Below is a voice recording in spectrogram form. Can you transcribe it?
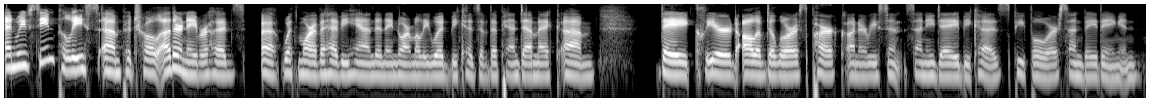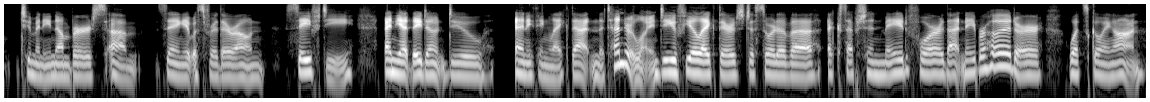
And we've seen police um, patrol other neighborhoods uh, with more of a heavy hand than they normally would because of the pandemic. Um, they cleared all of Dolores Park on a recent sunny day because people were sunbathing in too many numbers, um, saying it was for their own safety. And yet they don't do anything like that in the Tenderloin. Do you feel like there's just sort of a exception made for that neighborhood, or what's going on?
